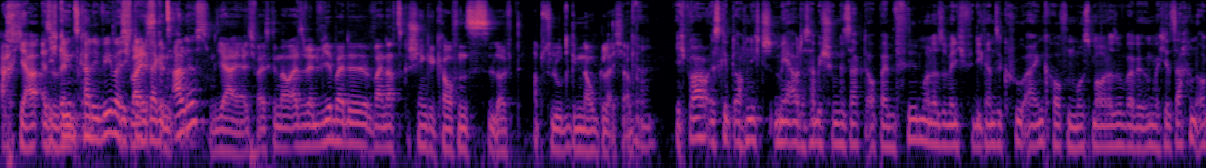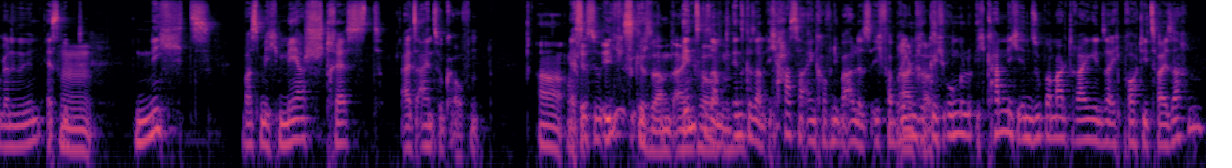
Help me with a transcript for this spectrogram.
Ach ja, also ich gehe ins KDW, weil ich, denke, da gen- gibt's alles. Ja, ja, ich weiß genau. Also wenn wir beide Weihnachtsgeschenke kaufen, es läuft absolut genau gleich ab. Ja. Ich brauche, es gibt auch nichts mehr, aber das habe ich schon gesagt, auch beim Film oder so, wenn ich für die ganze Crew einkaufen muss mal oder so, weil wir irgendwelche Sachen organisieren. Es gibt Hm. nichts, was mich mehr stresst, als einzukaufen. Ah, okay. Es ist so- insgesamt ich, einkaufen. Insgesamt, insgesamt. Ich hasse Einkaufen über alles. Ich verbringe Ah, wirklich ungel Ich kann nicht in den Supermarkt reingehen und sagen, ich brauche die zwei Sachen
